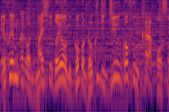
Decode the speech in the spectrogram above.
FM 香川で毎週土曜日午後6時15分から放送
